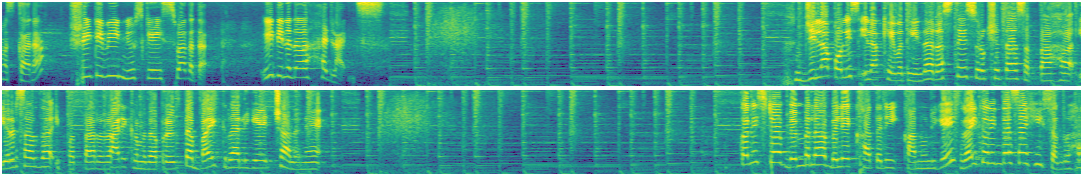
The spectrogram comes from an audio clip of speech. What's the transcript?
ನಮಸ್ಕಾರ. ಶ್ರೀ ಟಿವಿ ನ್ಯೂಸ್ಗೆ ಸ್ವಾಗತ. ಈ ದಿನದ ಹೆಡ್ಲೈನ್ಸ್. ಜಿಲ್ಲಾ ಪೊಲೀಸ್ ಇಲಾಖೆ ವತಿಯಿಂದ ರಸ್ತೆ ಸುರಕ್ಷತಾ ಸಪ್ತಾಹ ಎರಡ್ ಸಾವಿರದ ಇಪ್ಪತ್ತಾರರ ಕಾರ್ಯಕ್ರಮದ ಪ್ರಯುಕ್ತ ಬೈಕ್ ರ್ಯಾಲಿಗೆ ಚಾಲನೆ. ಕನಿಷ್ಠ ಬೆಂಬಲ ಬೆಲೆ ಖಾತರಿ ಕಾನೂನಿಗೆ ರೈತರಿಂದ ಸಹಿ ಸಂಗ್ರಹ.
